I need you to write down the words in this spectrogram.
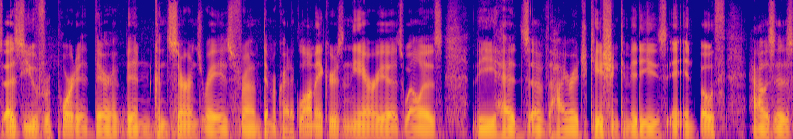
So, as you've reported, there have been concerns raised from Democratic lawmakers in the area, as well as the heads of the higher education committees in, both houses.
